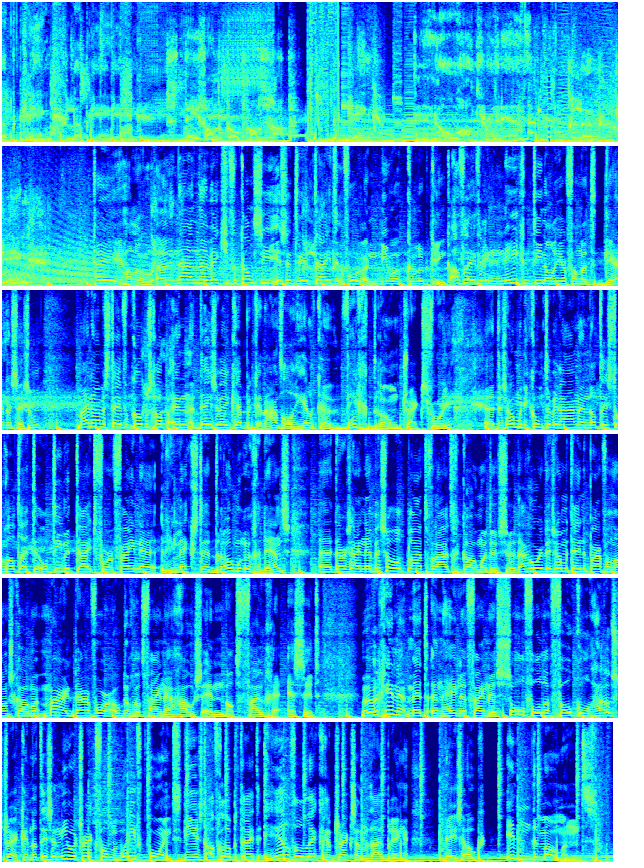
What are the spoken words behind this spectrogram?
Club King. Club King. Stefan Koopmanschap. Kink. No alternative. Club King. Hey, hallo. Uh, na een weekje vakantie is het weer tijd voor een nieuwe Club Kink. Aflevering 19 alweer van het derde seizoen. Mijn naam is Steven Kopenschap en deze week heb ik een aantal heerlijke wegdroomtracks voor je. Uh, de zomer die komt er weer aan en dat is toch altijd de ultieme tijd voor fijne, relaxte, dromerige dance. Uh, daar zijn best wel wat platen van uitgekomen, dus daar hoor je er zo meteen een paar van langskomen. Maar daarvoor ook nog wat fijne house en wat vuige acid. We beginnen met een hele fijne soulvolle vocal house track. En dat is een nieuwe track van Wavepoint. Die is de afgelopen tijd heel veel lekkere tracks aan het uitbrengen. Deze ook, In The Moment.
